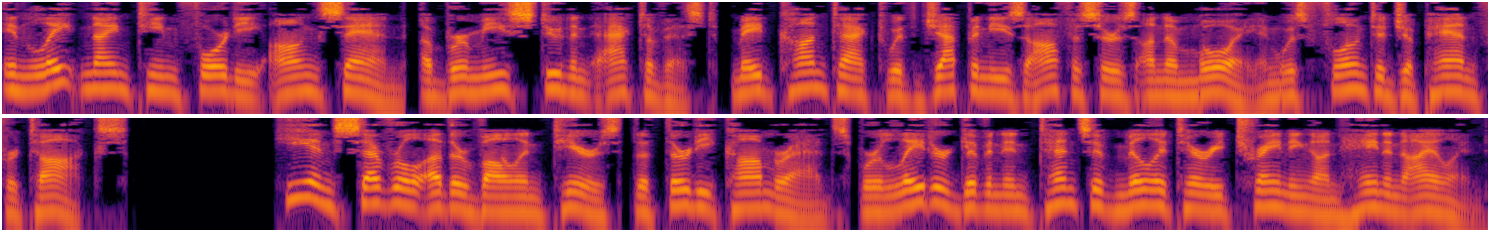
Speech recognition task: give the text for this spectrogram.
In late 1940 Aung San, a Burmese student activist, made contact with Japanese officers on Amoy and was flown to Japan for talks. He and several other volunteers the 30 comrades were later given intensive military training on Hainan Island.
